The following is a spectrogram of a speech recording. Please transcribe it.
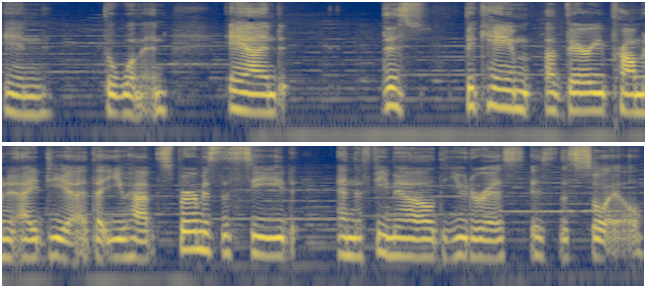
in the woman. And this became a very prominent idea that you have sperm is the seed and the female, the uterus, is the soil.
